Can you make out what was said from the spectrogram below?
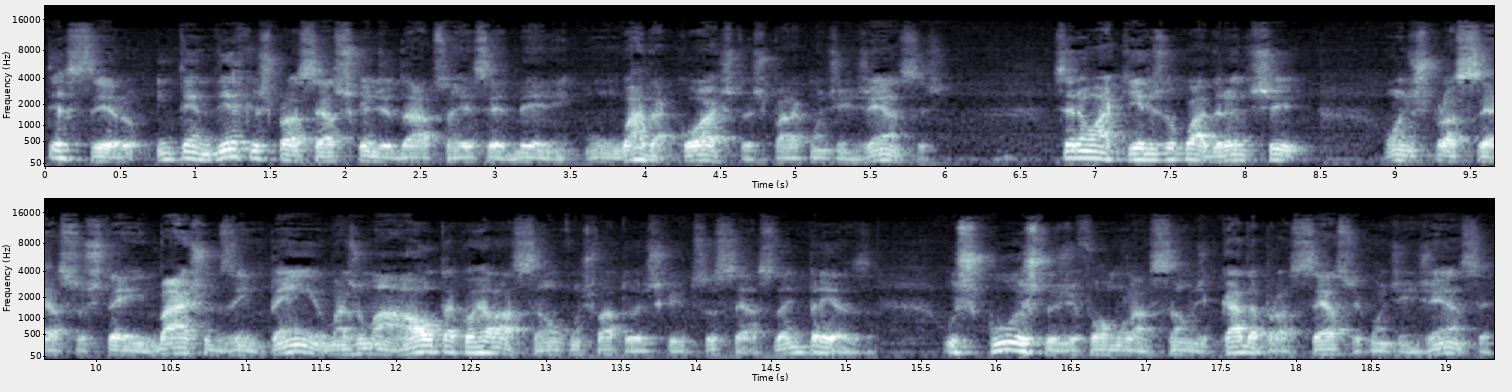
Terceiro, entender que os processos candidatos a receberem um guarda-costas para contingências serão aqueles do quadrante onde os processos têm baixo desempenho, mas uma alta correlação com os fatores de sucesso da empresa. Os custos de formulação de cada processo de contingência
